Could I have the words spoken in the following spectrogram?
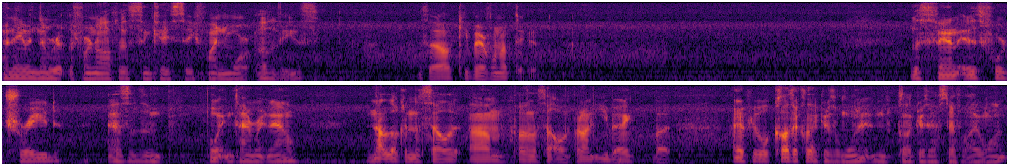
My name and number at the front office in case they find more of these. So I'll keep everyone updated. This fan is for trade as of the point in time right now. Not looking to sell it, um, if I want to sell it, I'll put it on eBay, but I know people, other collectors want it, and collectors have stuff I want,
